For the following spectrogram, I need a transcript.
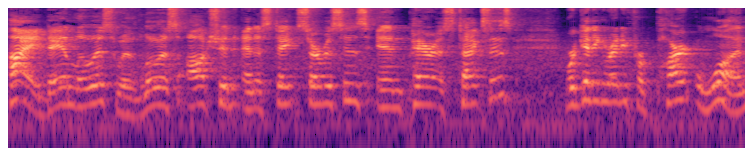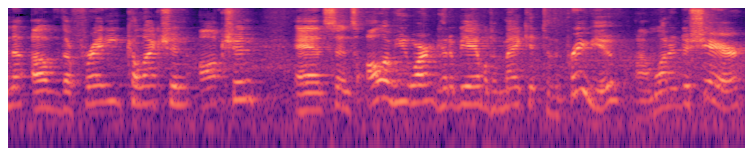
Hi, Dan Lewis with Lewis Auction and Estate Services in Paris, Texas. We're getting ready for part one of the Frady Collection auction. And since all of you aren't going to be able to make it to the preview, I wanted to share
